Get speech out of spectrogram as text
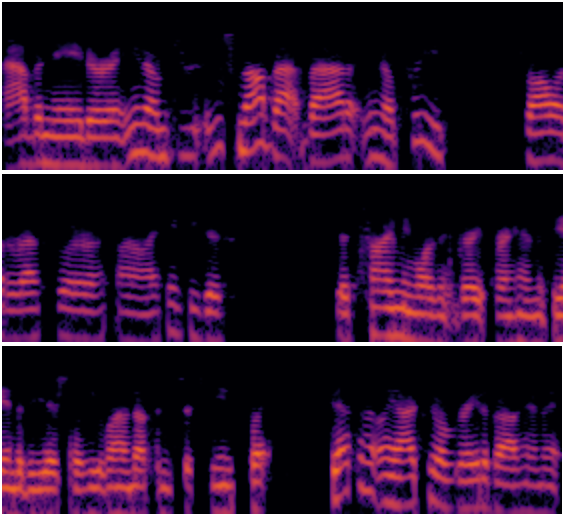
Abounader, you know, just not that bad. You know, pretty solid wrestler. Uh, I think he just the timing wasn't great for him at the end of the year, so he wound up in 16th. But definitely, I feel great about him at,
